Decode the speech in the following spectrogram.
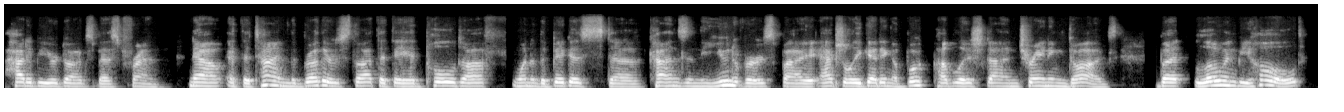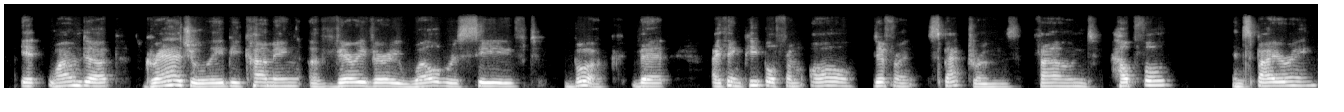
How to Be Your Dog's Best Friend. Now, at the time, the brothers thought that they had pulled off one of the biggest uh, cons in the universe by actually getting a book published on training dogs. But lo and behold, it wound up gradually becoming a very, very well received book that I think people from all different spectrums found helpful, inspiring,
